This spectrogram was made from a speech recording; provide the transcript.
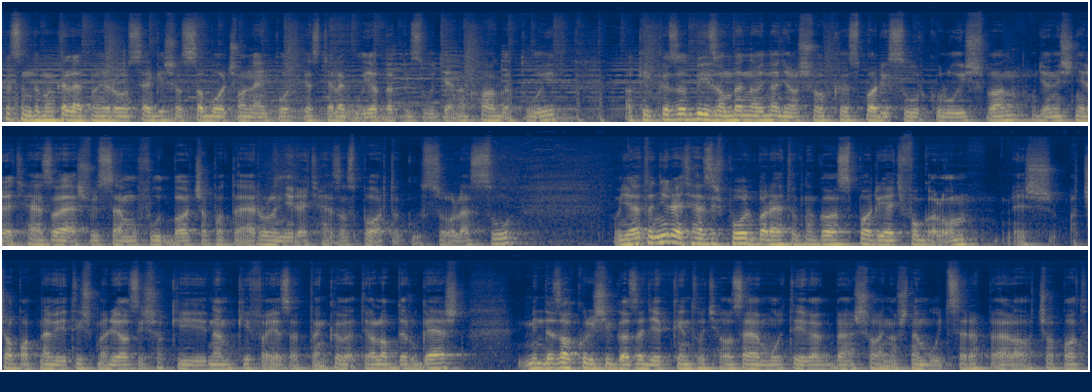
Köszöntöm a Kelet-Magyarország és a Szabolcs Online Podcastja legújabb epizódjának hallgatóit, akik között bízom benne, hogy nagyon sok szpari szurkoló is van, ugyanis Nyíregyháza első számú futballcsapatáról, a Nyíregyháza Spartakuszról lesz szó. Ugye hát a nyíregyházi sportbarátoknak a Spari egy fogalom, és a csapat nevét ismeri az is, aki nem kifejezetten követi a labdarúgást. Mindez akkor is igaz egyébként, hogyha az elmúlt években sajnos nem úgy szerepel a csapat,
